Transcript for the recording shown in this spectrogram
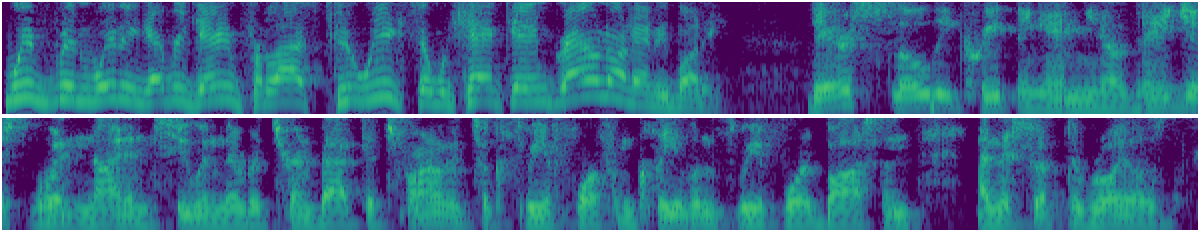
we've been winning every game for the last two weeks, and we can't gain ground on anybody. They're slowly creeping in. You know, they just went nine and two in their return back to Toronto. They took three or four from Cleveland, three or four in Boston, and they swept the Royals.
